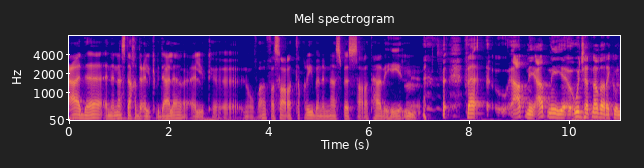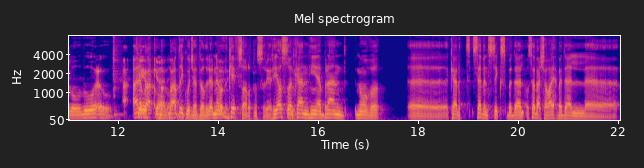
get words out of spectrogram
عادة أن الناس تأخذ علك بدالة علك آه، نوفا. فصارت تقريبا الناس بس صارت هذه هي ال-. فعطني عطني وجهة نظرك بالموضوع و... أنا؟ بعطيك وجهة نظري انه كيف صارت نص ريال؟ هي أصلا كان هي brand نوفا آه، كانت 7 sticks بدل أو سبع شرايح بدل آه،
